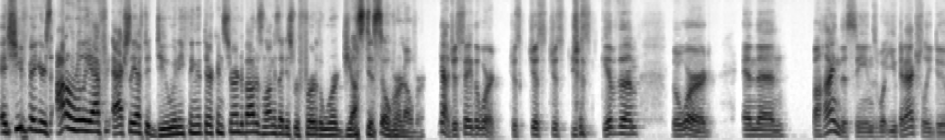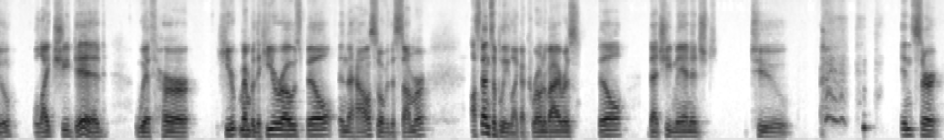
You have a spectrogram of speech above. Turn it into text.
And she figures I don't really have to actually have to do anything that they're concerned about as long as I just refer to the word justice over and over. Yeah, just say the word. Just just just just give them the word and then behind the scenes what you can actually do like she did with her here remember the heroes bill in the house over the summer ostensibly like a coronavirus bill that she managed to insert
